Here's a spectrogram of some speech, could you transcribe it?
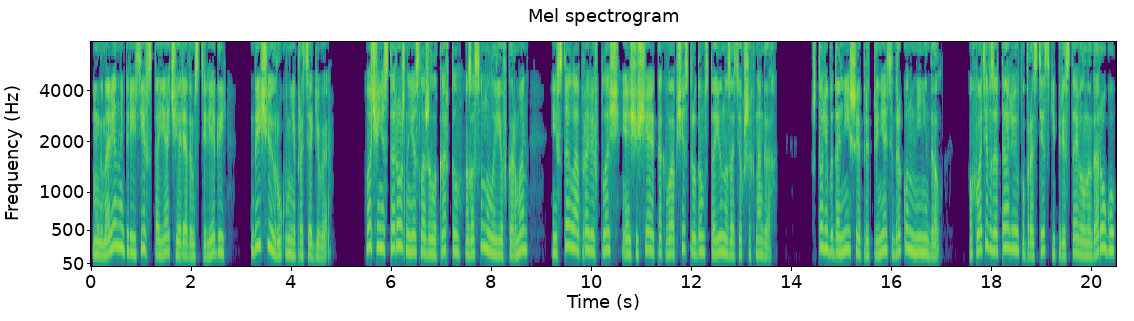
мгновенно перейти в стоячее рядом с телегой, да еще и руку мне протягивая. Очень осторожно я сложила карту, засунула ее в карман и встала, оправив плащ и ощущая, как вообще с трудом стою на затекших ногах. Что-либо дальнейшее предпринять дракон мне не дал. Ухватив за талию, по-простецки переставил на дорогу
